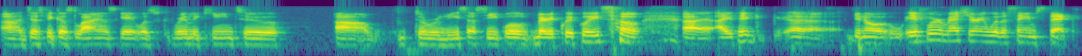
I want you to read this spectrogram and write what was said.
Uh, just because Lionsgate was really keen to um, to release a sequel very quickly. So uh, I think uh, you know if we're measuring with the same stick,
